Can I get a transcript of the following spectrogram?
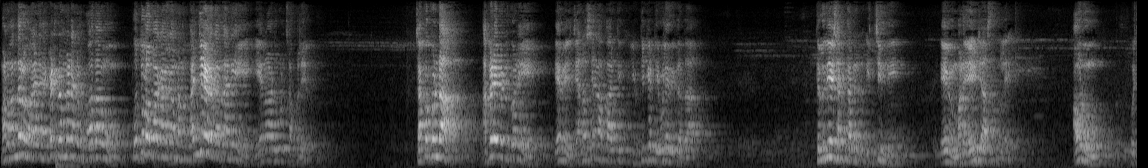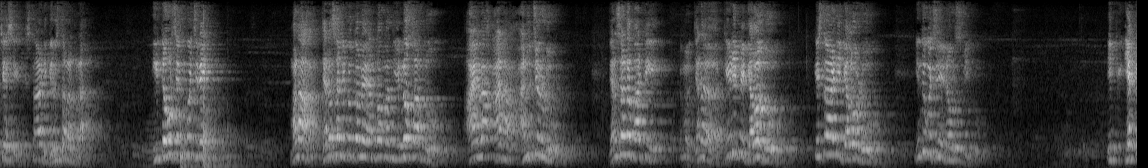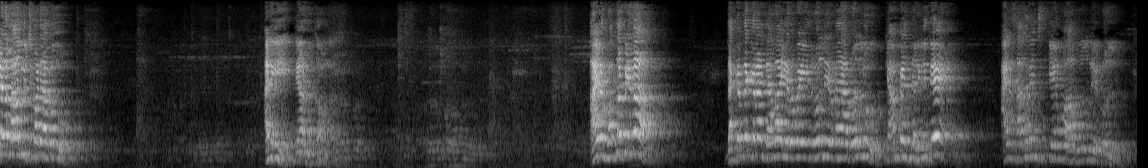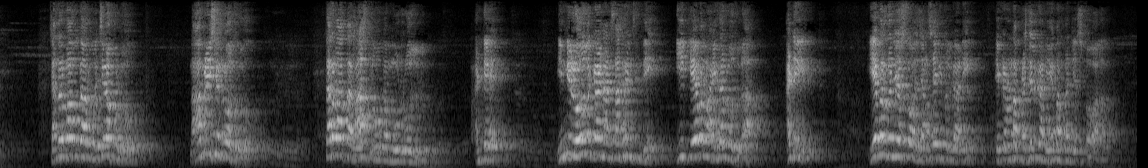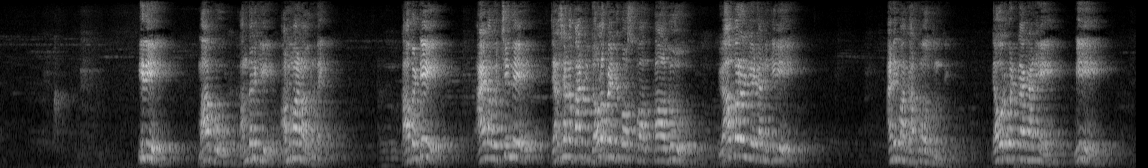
మనం అందరం ఆయన ఎక్కడికి రమ్మని అక్కడికి పోదాము. పొత్తులో భాగంగా మనం పనిచేయాలి కదా అని ఏనాడు కూడా చెప్పలేదు. చెప్పకుండా అక్కడే పెట్టుకొని ఏమి జనసేన పార్టీకి టికెట్ ఇవ్వలేదు కదా? తెలుగుదేశం గారు ఇచ్చింది. ఏమి మనం ఏం చేస్తుందిలే అవును వచ్చేసి కృష్ణారెడ్డి గెలుస్తారంటరా? ఈ డౌట్స్ ఎందుకు వచ్చినాయి? మన జన సైనికులతోనే ఎంతోమంది ఎన్నోసార్లు ఆయన ఆయన అనుచరుడు. జనసేన పార్టీ జన టీడీపీ గెలవదు కృష్ణారెడ్డి గెలవడు. ఎందుకు వచ్చినాయి డౌట్స్ మీకు? ఎక్కడ లాభించబడారు అని నేను అడుగుతా ఉన్నాను ఆయన మొత్తం మీద దగ్గర దగ్గర నెల ఇరవై ఐదు రోజులు ఇరవై ఆరు రోజులు క్యాంపెయిన్ జరిగితే ఆయన సహకరించింది కేవలం ఆరు రోజులు ఏడు రోజులు. చంద్రబాబు గారు వచ్చినప్పుడు నామినేషన్ రోజు తర్వాత లాస్ట్ ఒక మూడు రోజులు. అంటే ఇన్ని రోజులుగా ఆయన సహకరించింది ఈ కేవలం ఐదారు రోజుల? అంటే ఏమర్థం చేసుకోవాలి జన సైనికులు కానీ ఇక్కడ ఉన్న ప్రజలు కానీ ఏమర్థం చేసుకోవాలా? ఇది మాకు అందరికీ అనుమానాలు ఉన్నాయి. కాబట్టి ఆయన వచ్చింది జనసేన పార్టీ డెవలప్మెంట్ కోసం కాదు వ్యాపారం చేయడానికి అని మాకు అర్థమవుతుంది. ఎవరు పెట్టినా కానీ మీ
